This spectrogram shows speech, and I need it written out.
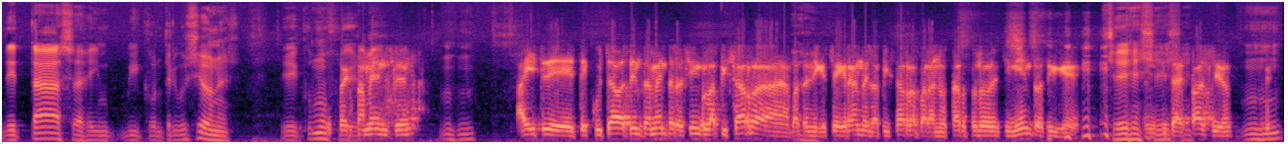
de tasas y, y contribuciones. Eh, ¿Cómo fue? Exactamente. Ahí te, te escuchaba atentamente recién con la pizarra. Va a tener que ser grande la pizarra para anotar todos los vencimientos, así que Sí, sí, necesita sí. espacio. Ujú.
